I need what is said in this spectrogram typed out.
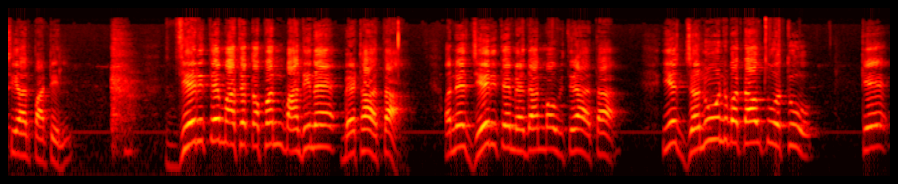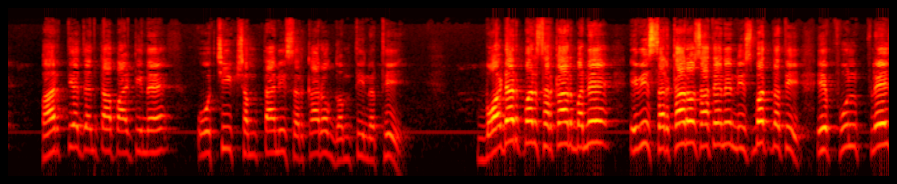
સી આર પાટીલ જે રીતે માથે કફન બાંધીને બેઠા હતા અને જે રીતે મેદાનમાં ઉતર્યા હતા, એ જનૂન બતાવતું હતું કે ભારતીય જનતા પાર્ટીને ઓછી ક્ષમતાની સરકારો ગમતી નથી. બોર્ડર પર સરકાર બને એવી સરકારો સાથે એને નિસ્બત નથી. એ ફૂલ ફ્લેજ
